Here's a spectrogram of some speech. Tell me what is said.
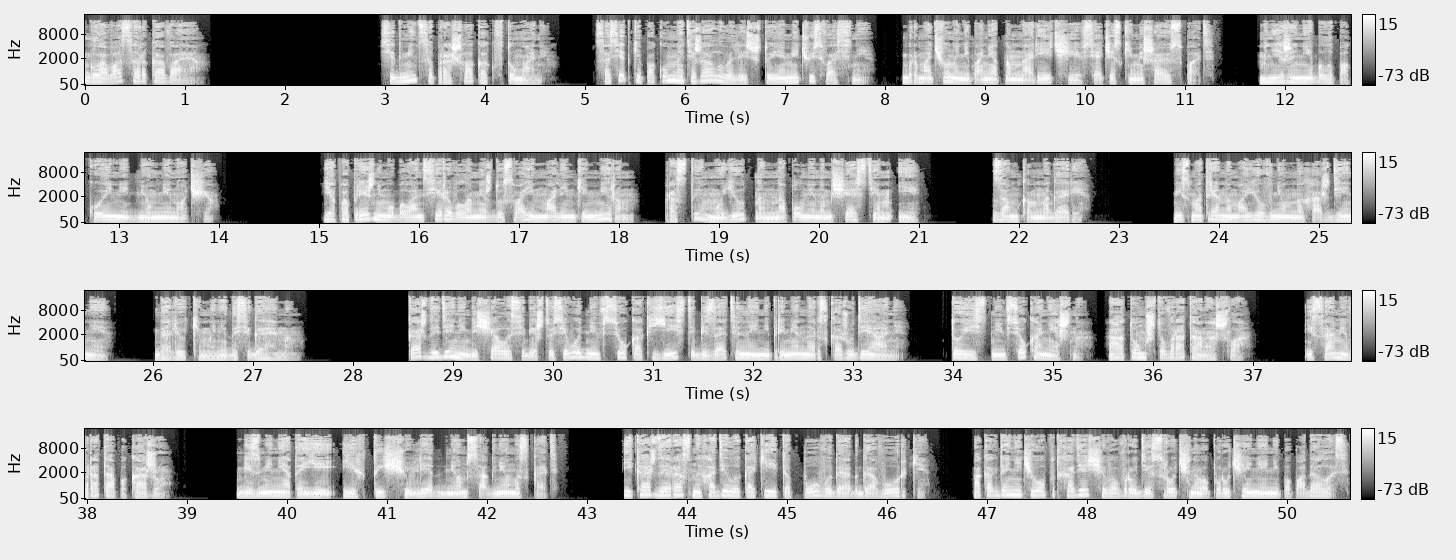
Глава сороковая. Седмица прошла как в тумане. Соседки по комнате жаловались, что я мечусь во сне, бормочу на непонятном наречии и всячески мешаю спать. Мне же не было покоя ни днем, ни ночью. Я по-прежнему балансировала между своим маленьким миром, простым, уютным, наполненным счастьем и замком на горе. Несмотря на мое в нем нахождение, далеким и недосягаемым. Каждый день обещала себе, что сегодня все как есть обязательно и непременно расскажу Диане. То есть не все, конечно, а о том, что врата нашла. И сами врата покажу. Без меня-то ей их тысячу лет днем с огнем искать. И каждый раз находила какие-то поводы, отговорки. А когда ничего подходящего вроде срочного поручения не попадалось,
